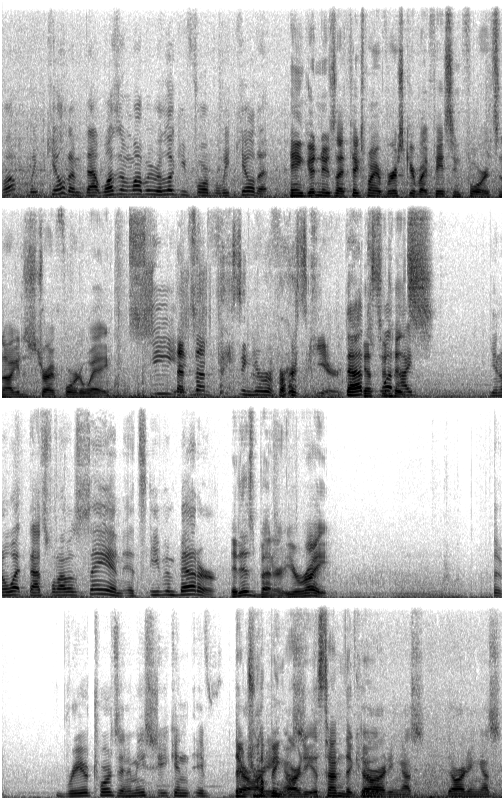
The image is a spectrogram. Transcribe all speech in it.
Well, we killed him. That wasn't what we were looking for, but we killed it. Hey, good news. I fixed my reverse gear by facing forward, so now I can just drive forward away. See, That's not fixing your reverse gear. That's yes, what it I. You know what? That's what I was saying. It's even better. It is better. You're right. Rear towards enemies, so you can if They're, already dropping us. already. It's time to They're go. arting us. They're arting us.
